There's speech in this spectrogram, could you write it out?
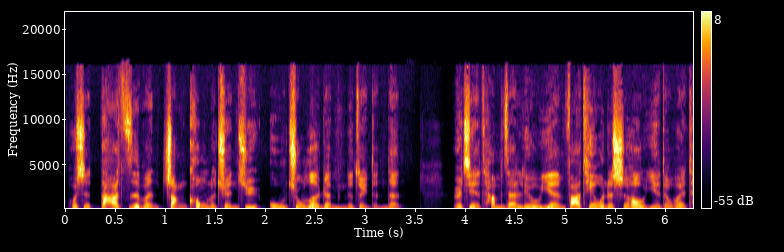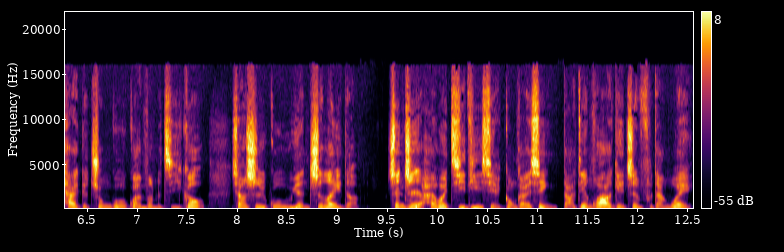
或是大资本掌控了全局，捂住了人民的嘴等等。而且他们在留言发贴文的时候，也都会 tag 中国官方的机构，像是国务院之类的，甚至还会集体写公开信、打电话给政府单位，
